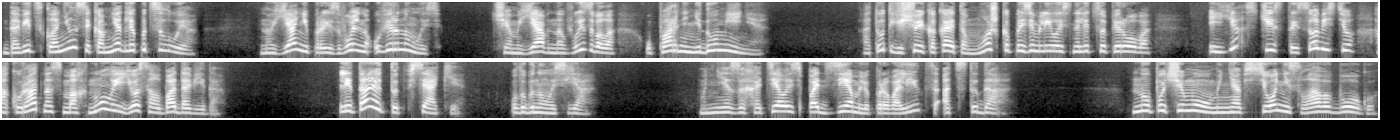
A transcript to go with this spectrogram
Давид склонился ко мне для поцелуя, но я непроизвольно увернулась, чем явно вызвало у парня недоумение. А тут еще и какая-то мошка приземлилась на лицо Перова, и я с чистой совестью аккуратно смахнула ее с лба Давида. «Летают тут всякие», — улыбнулась я. Мне захотелось под землю провалиться от стыда. Ну почему у меня все не слава богу?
